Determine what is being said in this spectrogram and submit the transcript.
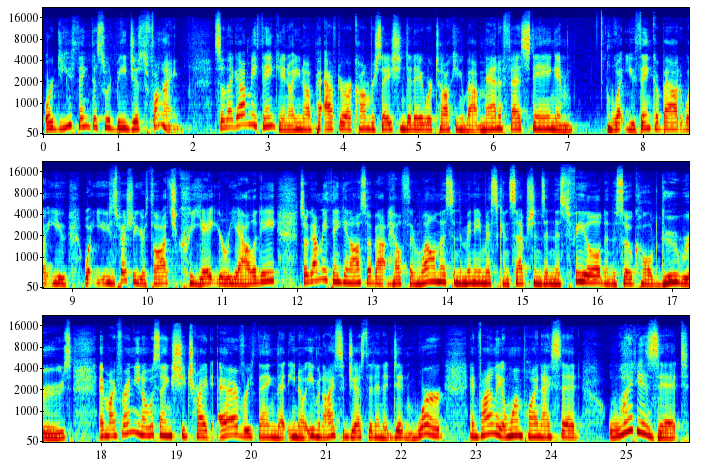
or do you think this would be just fine? So, that got me thinking. You know, after our conversation today, we're talking about manifesting and what you think about what you what you especially your thoughts create your reality. So it got me thinking also about health and wellness and the many misconceptions in this field and the so-called gurus. And my friend you know was saying she tried everything that you know even i suggested and it didn't work. And finally at one point i said what is it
